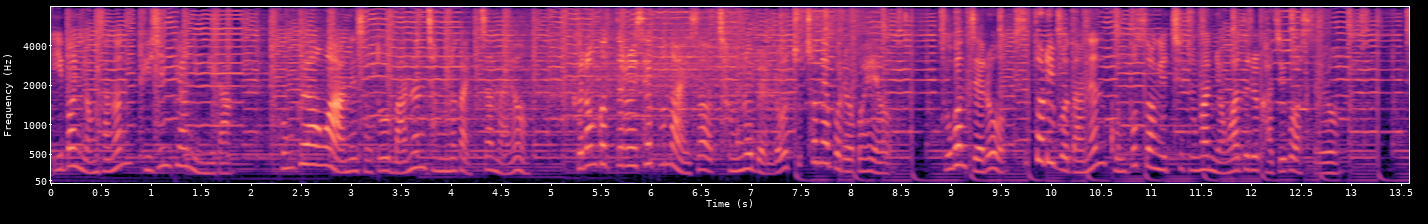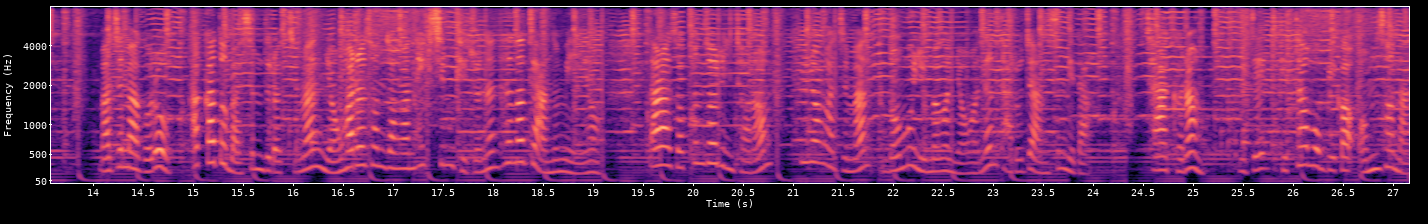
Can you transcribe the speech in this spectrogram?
이번 영상은 귀신편입니다. 공포영화 안에서도 많은 장르가 있잖아요. 그런 것들을 세분화해서 장르별로 추천해보려고 해요. 두 번째로 스토리보다는 공포성에 치중한 영화들을 가지고 왔어요. 마지막으로 아까도 말씀드렸지만 영화를 선정한 핵심 기준은 흔하지 않음이에요. 따라서 컨저링처럼 훌륭하지만 너무 유명한 영화는 다루지 않습니다. 자, 그럼 이제 비타모비가 엄선한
